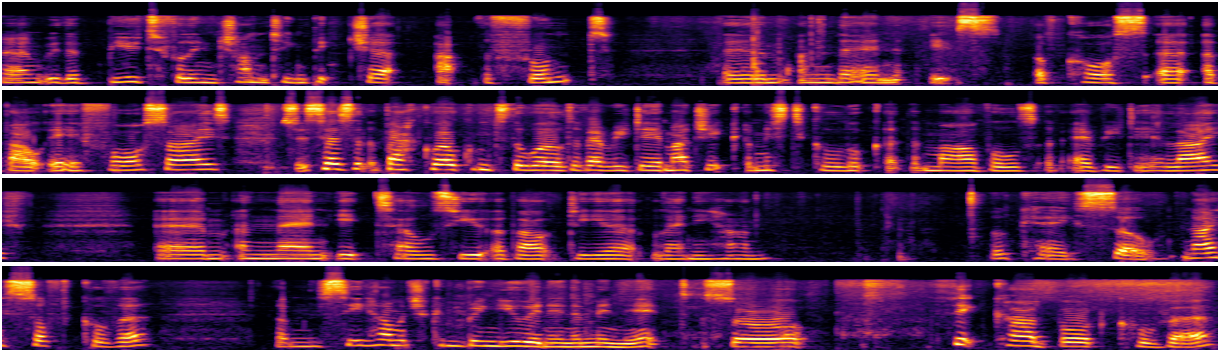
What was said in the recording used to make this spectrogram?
Um, with a beautiful enchanting picture at the front um, and then it's of course uh, about A4 size so it says at the back welcome to the world of everyday magic a mystical look at the marvels of everyday life. Um, and then it tells you about Dea Lenihan okay so nice soft cover. I'm going to see how much I can bring you in in a minute. So thick cardboard cover.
